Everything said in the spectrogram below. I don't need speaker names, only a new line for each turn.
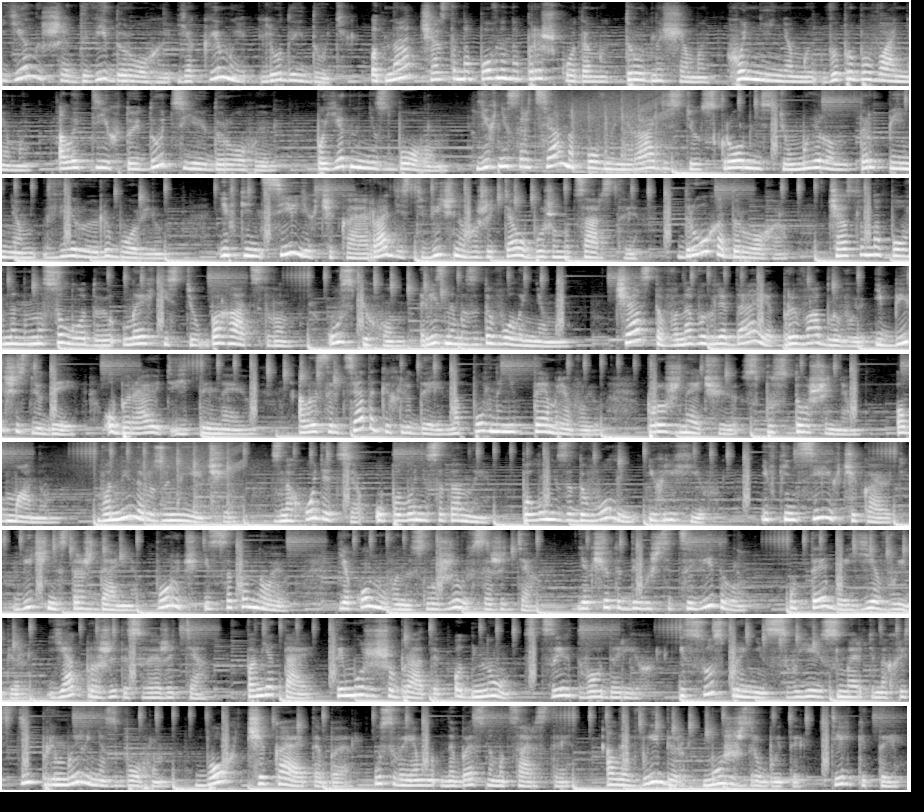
Є лише дві дороги, якими люди йдуть. Одна часто наповнена перешкодами, труднощами, гоніннями, випробуваннями. Але ті, хто йдуть цією дорогою, поєднані з Богом. Їхні серця наповнені радістю, скромністю, миром, терпінням, вірою, любов'ю. І в кінці їх чекає радість вічного життя у Божому царстві. Друга дорога часто наповнена насолодою, легкістю, багатством, успіхом, різними задоволеннями. Часто вона виглядає привабливою, і більшість людей обирають йти нею. Але серця таких людей наповнені темрявою, порожнечою, спустошенням, обманом. Вони, не розуміючи, знаходяться у полоні сатани, полоні задоволень і гріхів, і в кінці їх чекають вічні страждання поруч із сатаною, якому вони служили все життя. Якщо ти дивишся це відео, у тебе є вибір, як прожити своє життя. Пам'ятай, ти можеш обрати одну з цих двох доріг. Ісус приніс своєю смертю на Христі примирення з Богом. Бог чекає тебе у своєму небесному царстві, але вибір можеш зробити тільки ти.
